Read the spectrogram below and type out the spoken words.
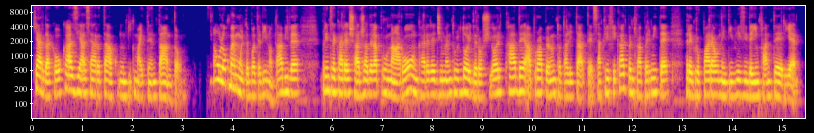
chiar dacă ocazia se arăta acum un pic mai tentantă. Au loc mai multe bătălii notabile, printre care șarja de la Prunaro, în care regimentul 2 de roșiori cade aproape în totalitate, sacrificat pentru a permite regruparea unei divizii de infanterie.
